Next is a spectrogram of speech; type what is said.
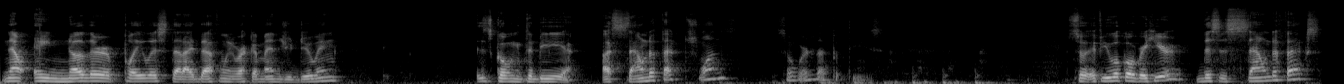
Now, another playlist that I definitely recommend you doing is going to be a sound effects one. So where did I put these? So if you look over here, this is sound effects,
